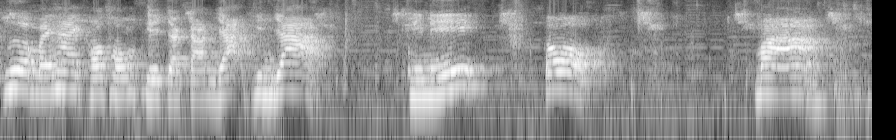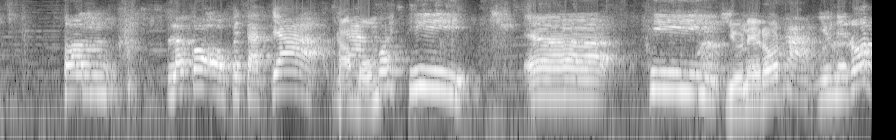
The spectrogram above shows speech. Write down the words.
เพื่อไม่ให้เขาท้องเสียจากการยะกินหญ้า ทีนี้ก็มา ตอนแล้วก็ออกไปตัดหญ้าครับหญ้าผมก็ที่เอ่อที่อยู่ในรถ ค่ะ อยู่ในรถ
